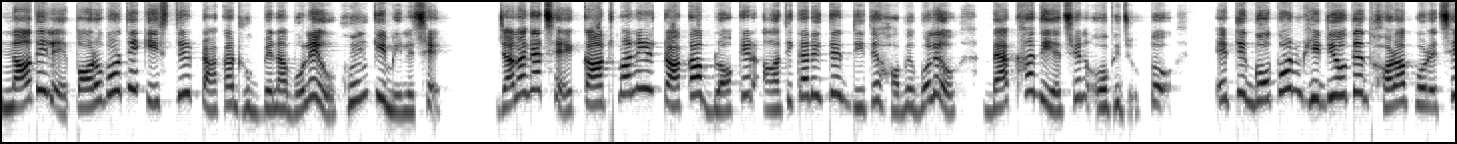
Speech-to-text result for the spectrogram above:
না দিলে পরবর্তী কিস্তির টাকা ঢুকবে না বলেও হুমকি মিলেছে। জানা গেছে, কাটমানির টাকা ব্লকের আধিকারিকদের দিতে হবে বলেও ব্যাখ্যা দিয়েছেন অভিযুক্ত। একটি গোপন ভিডিওতে ধরা পড়েছে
